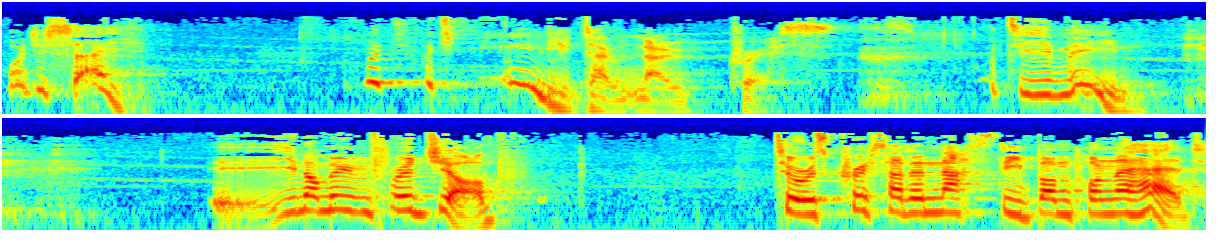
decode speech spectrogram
What'd you say? What, what do you mean you don't know, Chris? What do you mean? You're not moving for a job? Tourist Chris had a nasty bump on the head?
